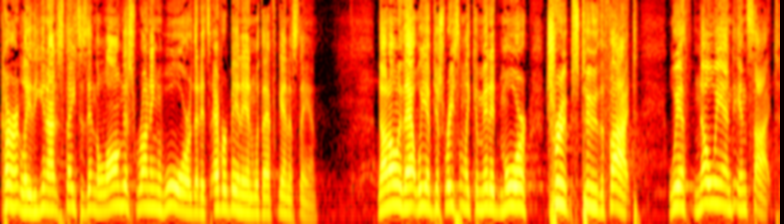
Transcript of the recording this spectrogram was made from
Currently, the United States is in the longest running war that it's ever been in with Afghanistan. Not only that, we have just recently committed more troops to the fight with no end in sight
